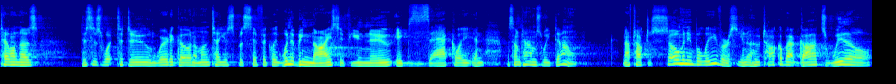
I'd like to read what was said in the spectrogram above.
telling us this is what to do and where to go. And I'm going to tell you specifically. Wouldn't it be nice if you knew exactly? And sometimes we don't. And I've talked to so many believers, you know, who talk about God's will,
